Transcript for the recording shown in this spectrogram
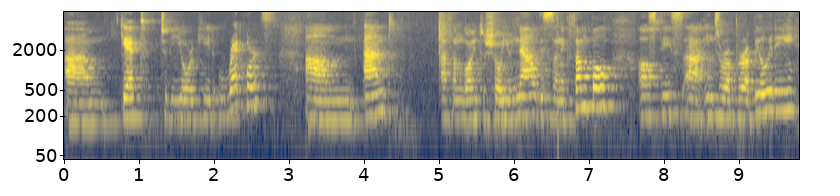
um, get to the ORCID records um, and as I'm going to show you now, this is an example of this uh, interoperability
